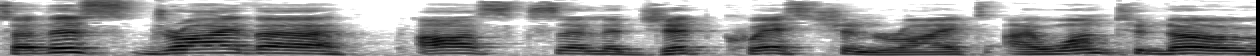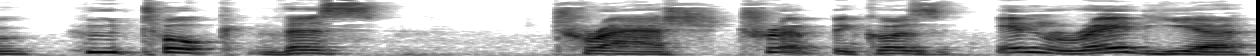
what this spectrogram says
So this driver asks a legit question, right? I want to know who took this trash trip because in red here,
